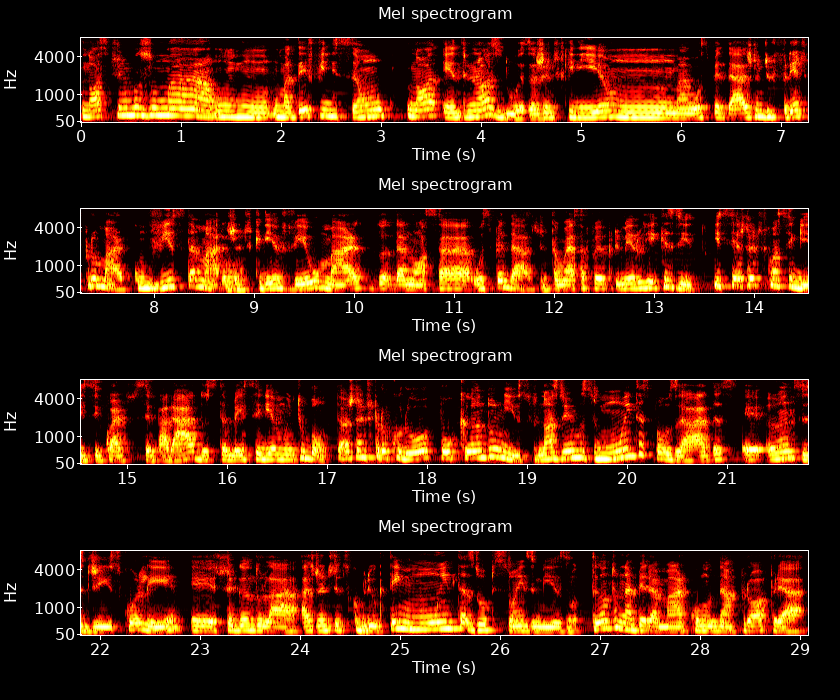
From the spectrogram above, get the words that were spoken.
nós tínhamos uma, um, uma definição no, entre nós duas. A gente queria uma hospedagem de frente para o mar, com vista a mar. A gente queria ver o mar do, da nossa hospedagem. Então, essa foi o primeiro requisito. E se a gente conseguisse quartos separados, também seria muito bom. Então, a gente procurou focando nisso. Nós vimos muitas pousadas é, antes de escolher. É, chegando lá, a gente descobriu que tem muitas opções mesmo, tanto na beira-mar como na própria.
